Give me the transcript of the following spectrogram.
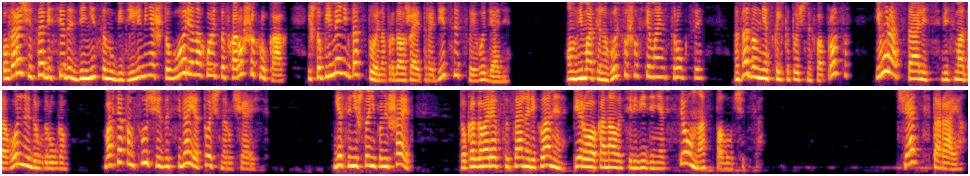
Полтора часа беседы с Денисом убедили меня, что Глория находится в хороших руках и что племянник достойно продолжает традиции своего дяди. Он внимательно выслушал все мои инструкции, задал несколько точных вопросов, и мы расстались, весьма довольные друг другом. Во всяком случае, за себя я точно ручаюсь. Если ничто не помешает, то, как говорят в социальной рекламе Первого канала телевидения, все у нас получится. Часть вторая.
